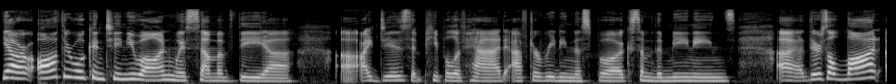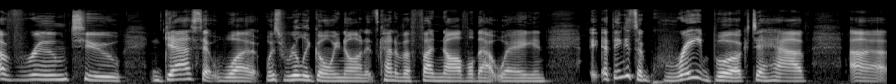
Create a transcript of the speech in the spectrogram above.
Yeah, our author will continue on with some of the. Uh, uh, ideas that people have had after reading this book, some of the meanings. Uh, there's a lot of room to guess at what was really going on. It's kind of a fun novel that way. And I think it's a great book to have uh,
